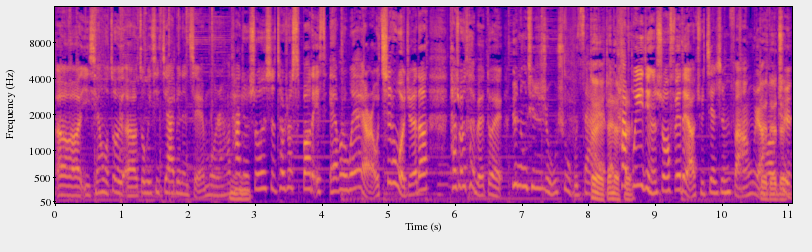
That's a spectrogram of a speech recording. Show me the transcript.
呃，以前我做呃做过一期嘉宾的节目，然后他就说是他说 sport is everywhere。我其实我觉得他说的特别对，运动其实是无处不在的，真的，他不一定说非得要去健身房，然后去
